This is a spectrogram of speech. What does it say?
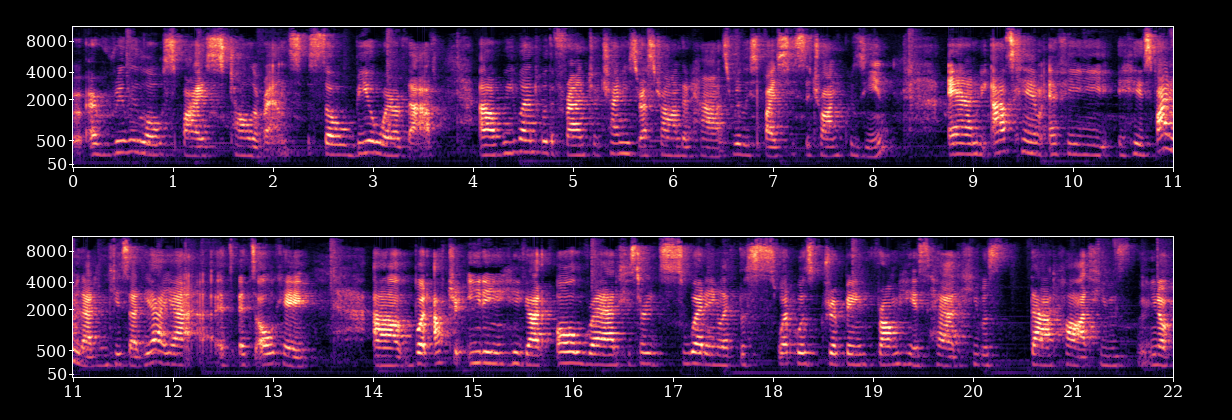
a really low spice tolerance. So be aware of that. Uh, we went with a friend to a Chinese restaurant that has really spicy Sichuan cuisine and we asked him if he he's fine with that and he said yeah yeah it's, it's okay uh, but after eating, he got all red. He started sweating, like the sweat was dripping from his head. He was that hot. He was, you know,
